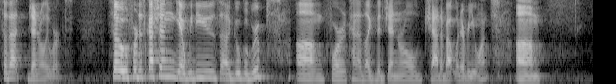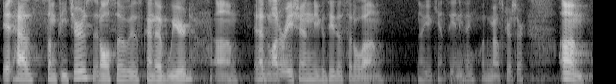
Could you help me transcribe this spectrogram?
so that generally works. So for discussion, yeah, we do use uh, Google Groups um, for kind of like the general chat about whatever you want. Um, it has some features. It also is kind of weird. Um, it has moderation. You can see this little, um, no, you can't see anything with the mouse cursor. Um,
